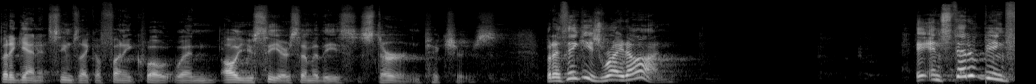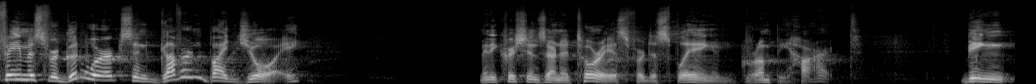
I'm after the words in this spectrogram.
But again, it seems like a funny quote when all you see are some of these stern pictures. But I think he's right on. Instead of being famous for good works and governed by joy, many Christians are notorious for displaying a grumpy heart, being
